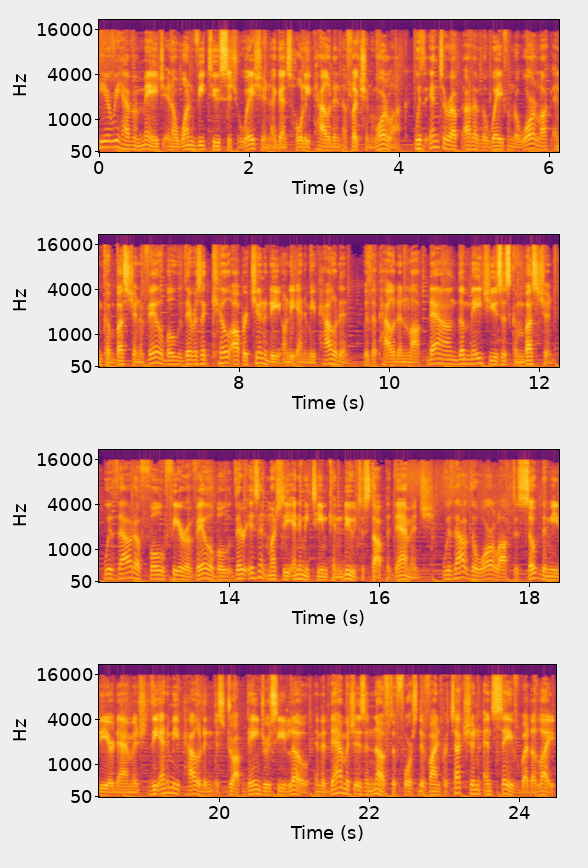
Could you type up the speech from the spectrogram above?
Here we have a mage in a 1v2 situation against Holy Paladin Affliction Warlock. With Interrupt out of the way from the Warlock and Combustion available, there is a kill opportunity on the enemy Paladin. With the Paladin locked down, the mage uses Combustion. Without a full fear available, there isn't much the enemy team can do to stop the damage. Without the Warlock to soak the meteor damage, the enemy Paladin is dropped dangerously low, and the damage is enough to force Divine Protection and save by the light.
